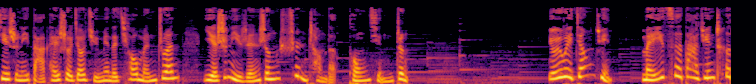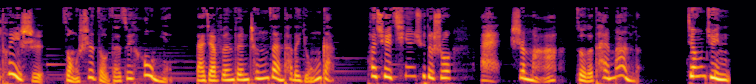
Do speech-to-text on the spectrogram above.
既是你打开社交局面的敲门砖，也是你人生顺畅的通行证。有一位将军，每一次大军撤退时，总是走在最后面，大家纷纷称赞他的勇敢，他却谦虚的说：“哎，是马走得太慢了。”将军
